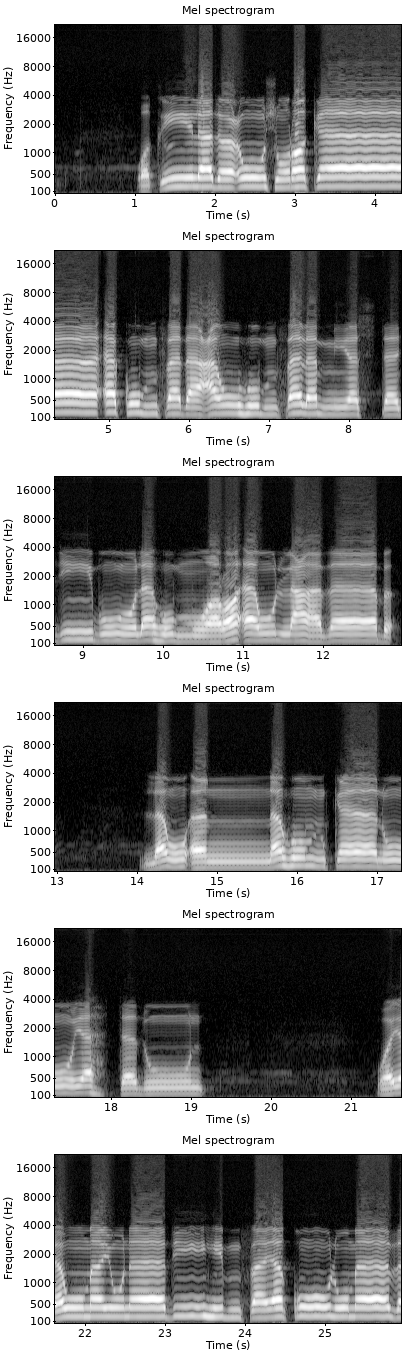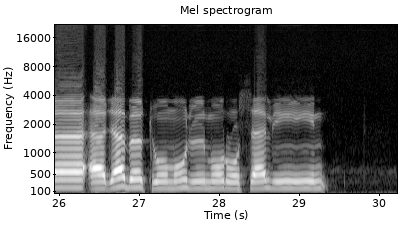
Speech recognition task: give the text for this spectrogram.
وَقِيلَ ادْعُوا شُرَكَاءَكُمْ فَدَعَوْهُمْ فَلَمْ يَسْتَجِيبُوا لَهُمْ وَرَأَوُا الْعَذَابَ لَوْ أَنَّهُمْ كَانُوا يَهْتَدُونَ وَيَوْمَ يُنَادِيهِمْ فَيَقُولُ مَاذَا أَجَبْتُمُ الْمُرْسَلِينَ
